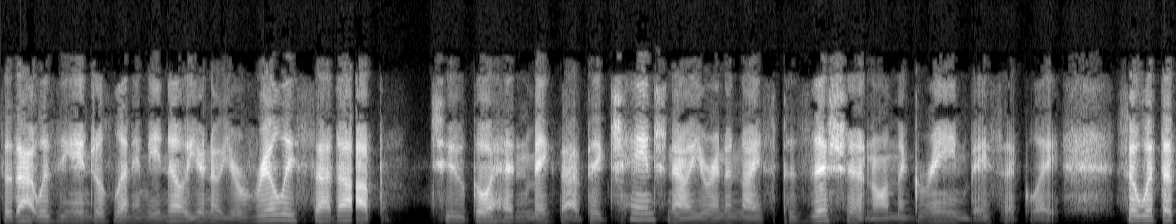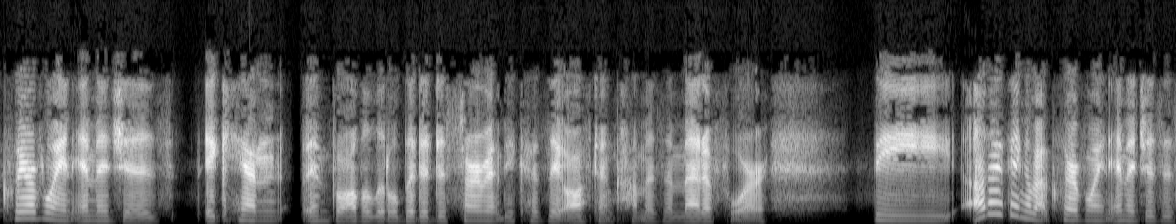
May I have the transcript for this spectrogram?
So that was the angels letting me know, you know, you're really set up to go ahead and make that big change now. You're in a nice position on the green, basically. So with the clairvoyant images, it can involve a little bit of discernment because they often come as a metaphor the other thing about clairvoyant images is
